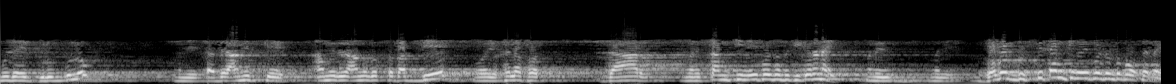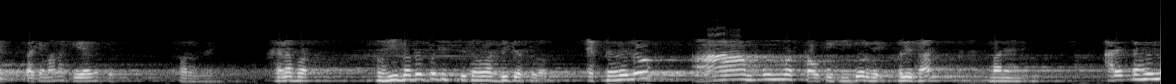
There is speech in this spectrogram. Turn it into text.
মুজাহিদ গ্রুপগুলো মানে তাদের আমিরকে, আমিরের আনুগত্য বাদ দিয়ে ওই খেলাফত যার মানে তামকিন এই পর্যন্ত কি করে নাই? মানে মানে জবরদস্তি তামকিন এই পর্যন্ত পৌঁছে নাই। তাকে মানা কে গেছে খেলাফত সহিভাবে প্রতিষ্ঠিত হওয়ার দুইটা সুরত একটা হইল আম উম্মত কাউকে কি করবে? খলিফা মানে আরেকটা হইল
